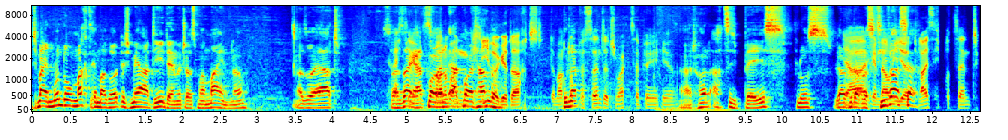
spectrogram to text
Ich meine, Mundo macht immer deutlich mehr AD-Damage, als man meint, ne? Also er hat, soll man Ich sagen, er hat, er hat momentan Cleaver gedacht. Der macht 100 doch Percentage Max HP hier. er hat 180 Base plus, ja, gut, Ja, aber genau hier. ja, 30%,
